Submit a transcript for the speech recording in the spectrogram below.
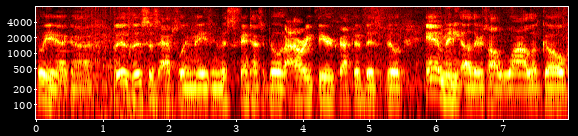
But yeah, guys, this this is absolutely amazing. This is a fantastic build. I already theory crafted this build and many others a while ago.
